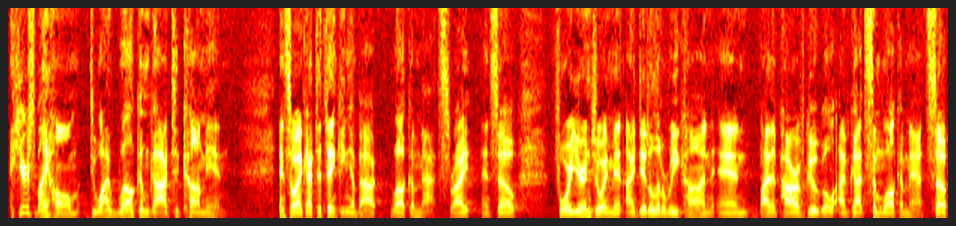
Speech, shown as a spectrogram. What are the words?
here's my home. Do I welcome God to come in? And so I got to thinking about welcome mats, right? And so for your enjoyment, I did a little recon, and by the power of Google, I've got some welcome mats. So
